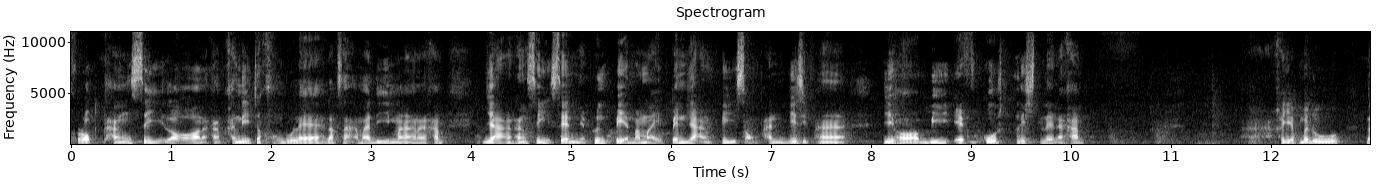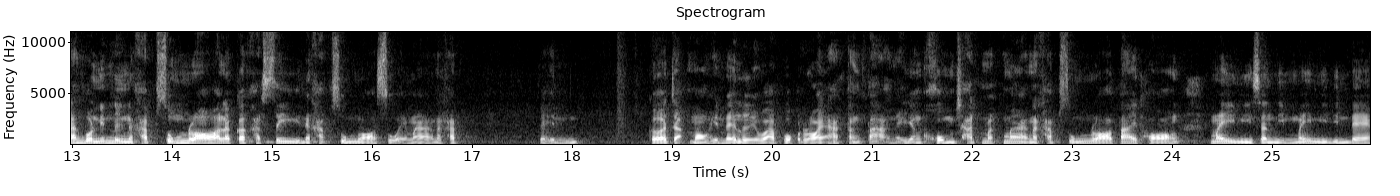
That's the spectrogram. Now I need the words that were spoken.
ครบทั้ง 4 ล้อนะครับ คันนี้เจ้าของดูแลรักษามาดีมากนะครับ ยางทั้ง 4 เส้นเนี่ยเพิ่งเปลี่ยนมาใหม่เป็นยางปี 2025 ยี่ห้อ BF Goodrich เลยนะครับขยับมาดู ด้านบนนิดนึงนะครับ ซุ้มล้อแล้วก็คัสซีนะครับซุ้มล้อสวยมากนะครับ จะเห็นก็จะมองเห็นได้เลยว่าพวกรอยอาร์คต่างๆเนี่ยยังคมชัดมากๆนะครับ ซุ้มล้อใต้ท้อง ไม่มีสนิม ไม่มีดินแดง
